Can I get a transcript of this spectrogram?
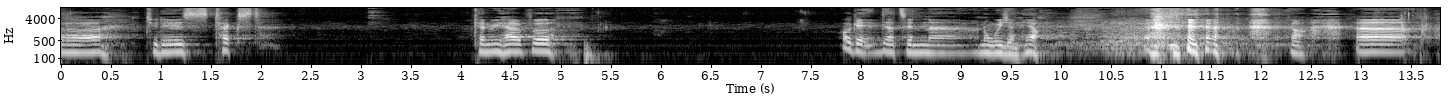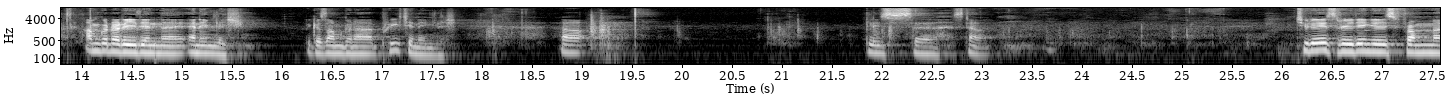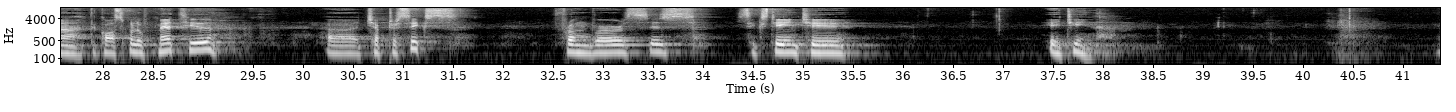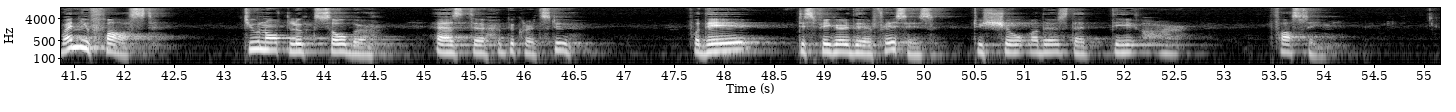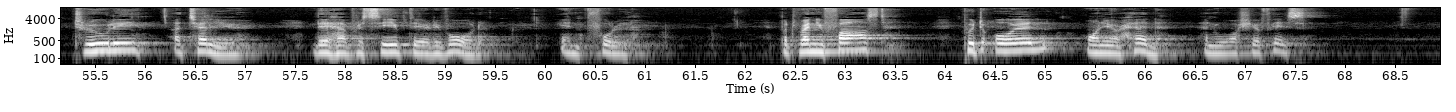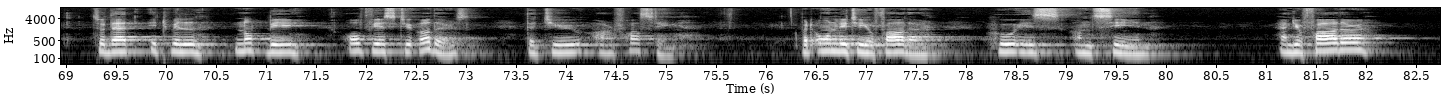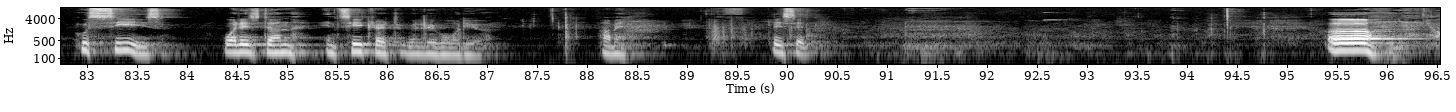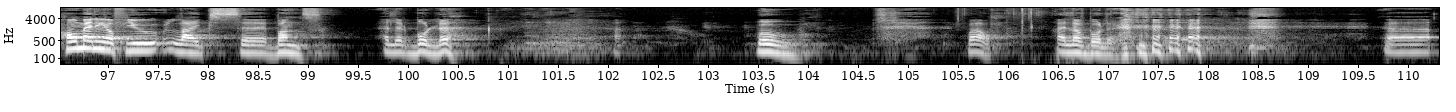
uh, today's text. Can we have? Uh, okay, that's in uh, Norwegian. Yeah. yeah. Uh, I'm going to read in, uh, in English because I'm going to preach in English. Uh, please stand up. Today's reading is from the Gospel of Matthew, uh, chapter 6, from verses 16 to 18. When you fast, do not look sober as the hypocrites do, for they disfigure their faces to show others that they are fasting. Truly, I tell you, they have received their reward in full. But when you fast, put oil on your head and wash your face, so that it will not be obvious to others that you are fasting, but only to your Father who is unseen. And your Father who sees what is done in secret will reward you. Amen. Please sit. Uh, how many of you likes uh, buns? Eller bolle? Whoa. Wow. I love bolle. uh,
